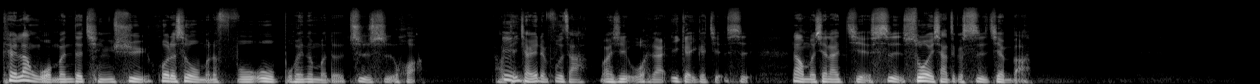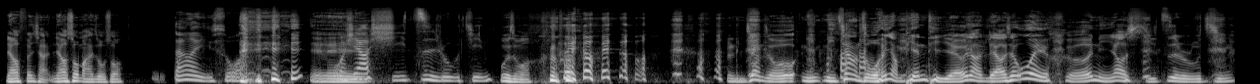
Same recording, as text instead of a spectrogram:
可以让我们的情绪或者是我们的服务不会那么的制式化？好，听起来有点复杂，没关系，我来一个一个解释。那我们先来解释说一下这个事件吧。你要分享？你要说吗？还是我说？当然你说。我现在要惜字如金。为什么？为什么？你这样子，我你你这样子，我很想偏题耶。我想聊一下为何你要惜字如金。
